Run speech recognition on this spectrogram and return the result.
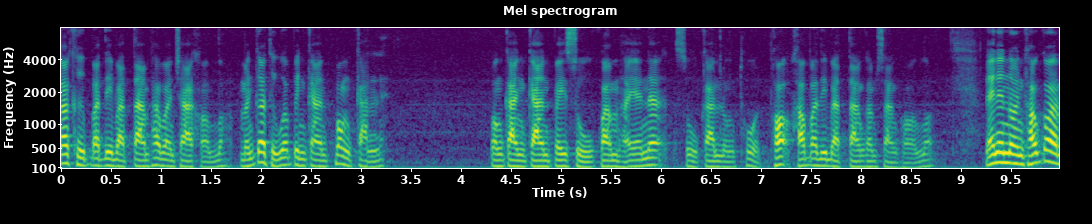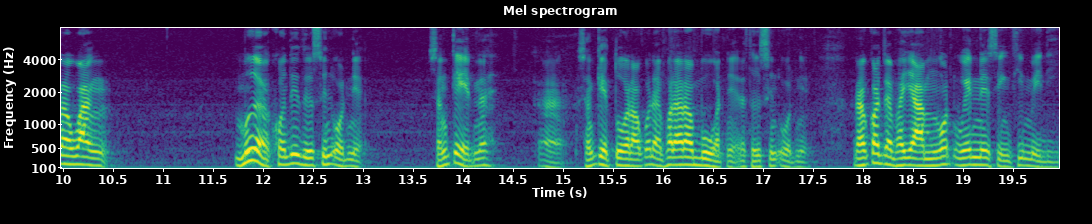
ก็คือปฏิบัติตามพระบัญชาของลอมันก็ถือว่าเป็นการป้องกันแล้วป้องกันการไปสู่ความหายนะสู่การลงโทษ เพราะเขาปฏิบัติตามคำสั่งของลอและแน่นอนเขาก็ระวังเมื่อคนที่ถือศีลอดเนี่ยสังเกตนะสังเกตตัวเราก็ได้เพราะเราบวชเนี่ยเราถือศีลอดเนี่ยเราก็จะพยายามงดเว้นในสิ่งที่ไม่ดี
